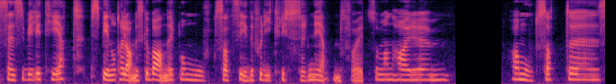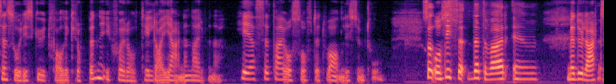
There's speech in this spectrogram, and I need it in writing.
sensibilitet, spinotalamiske baner, på motsatt side, for de krysser nedenfor. Så man har har motsatt eh, sensoriske utfall i kroppen i forhold til da hjernenervene. Heshet er jo også ofte et vanlig symptom. Så disse, dette var eh, Medulært.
